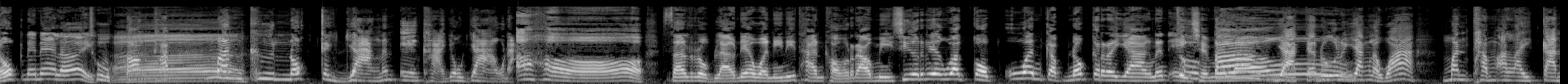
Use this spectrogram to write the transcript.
นกแน่ๆเลย ถูกต้องครับอ่ามันคือนกกระยางนั่นเองขายาวๆนะอ๋อหอสรุปแล้วเนี่ยวันนี้นิทานของเรามีชื่อเรื่องว่ากบอ้วนกับนกกระยางนั่นเองถูกใช่ไหมต้อเล่างอยากจะรู้หรือยังล่ะว่า มันทำอะไรกัน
